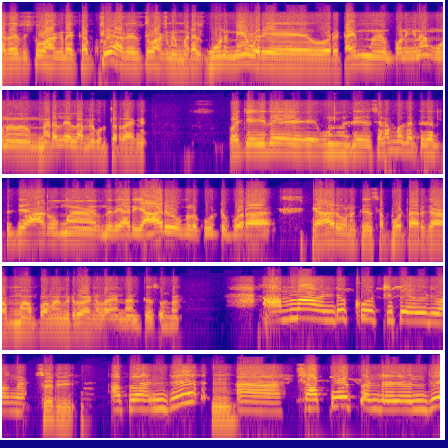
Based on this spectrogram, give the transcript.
அததுக்கு வாங்கின கப்பு அததுக்கு வாங்கின மெடல். மூணுமே ஒரு ஒரு டைம் போனீங்கன்னா மூணு மெடல் எல்லாமே கொடுத்துட்றாங்க. ஓகே இது உங்களுக்கு சிலம்ப கத்துக்கிறதுக்கு ஆர்வமா இருந்தது யாரு? யாரு உங்களை கூட்டு போறா? யாரு உனக்கு சப்போர்ட்டா இருக்கா? அம்மா அப்பாலாம் விடுறாங்களா? என்னன்ட்டு சொல்லேன் அம்மா வந்து கூட்டு போய் விடுவாங்க. சரி. அப்ப வந்து சப்போர்ட் பண்றது வந்து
